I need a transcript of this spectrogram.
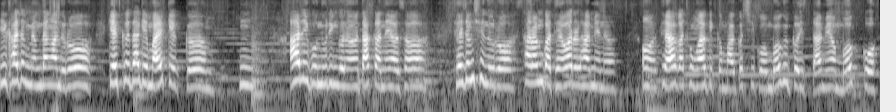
이 가정 명당 안으로 깨끗하게 맑게끔 음, 아리고 누린 거는 닦아내어서 제정신으로 사람과 대화를 하면은 어, 대화가 통하게끔 할 것이고 먹을 거 있다면 먹고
